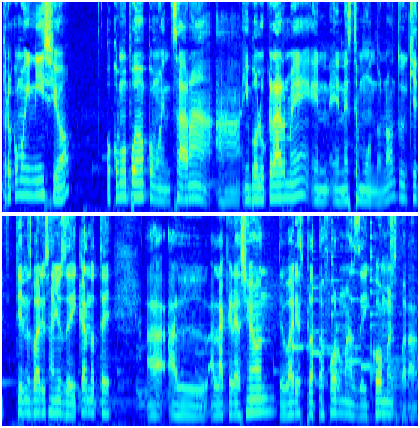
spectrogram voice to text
pero como inicio, o cómo puedo comenzar a, involucrarme en, este mundo, ¿no? Tú tienes varios años dedicándote a, la creación de varias plataformas de e-commerce para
